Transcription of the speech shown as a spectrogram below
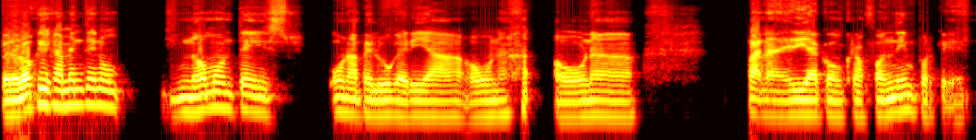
Pero lógicamente no, no montéis una peluquería o una, o una panadería con crowdfunding porque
